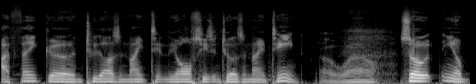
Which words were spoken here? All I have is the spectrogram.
I think uh, in 2019, the offseason 2019. Oh wow. So you know,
